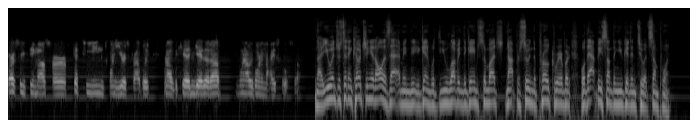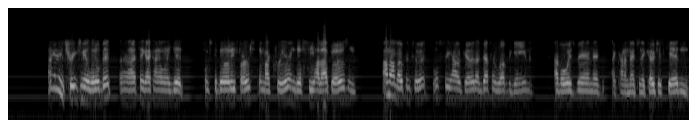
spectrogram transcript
varsity females, for 15, 20 years probably when I was a kid, and gave that up when I was going into high school. So Now, you interested in coaching at all? Is that, I mean, again, with you loving the game so much, not pursuing the pro career, but will that be something you get into at some point? It intrigues me a little bit. Uh, I think I kind of want to get some stability first in my career and just see how that goes. And I'm, I'm open to it. We'll see how it goes. I definitely love the game. I've always been, as I kind of mentioned, a coach's kid and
